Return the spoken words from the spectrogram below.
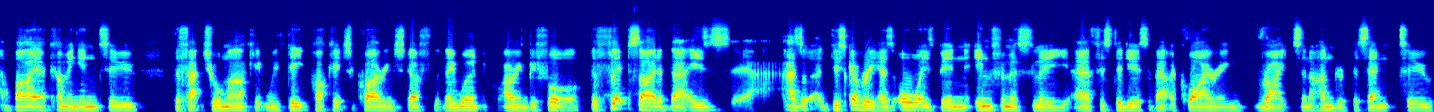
a buyer coming into the factual market with deep pockets acquiring stuff that they weren't acquiring before. The flip side of that is as Discovery has always been infamously uh, fastidious about acquiring rights and 100% to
